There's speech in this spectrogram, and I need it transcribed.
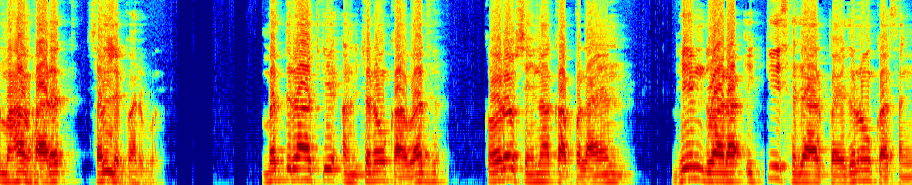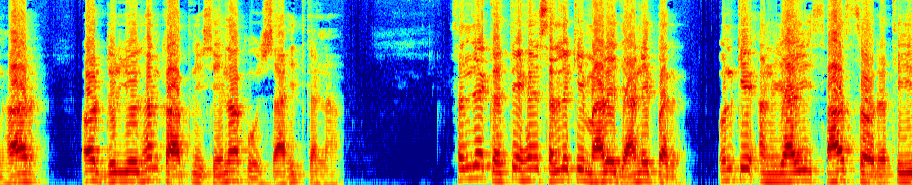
महाभारत, शल्य पर्व। मध्यराज के अनुचरों का वध, कौरव सेना का पलायन, भीम द्वारा इक्कीस हज़ार पैदलों का संहार और दुर्योधन का अपनी सेना को उत्साहित करना। संजय कहते हैं, शल्य के मारे जाने पर उनके अनुयायी सात सौ रथी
